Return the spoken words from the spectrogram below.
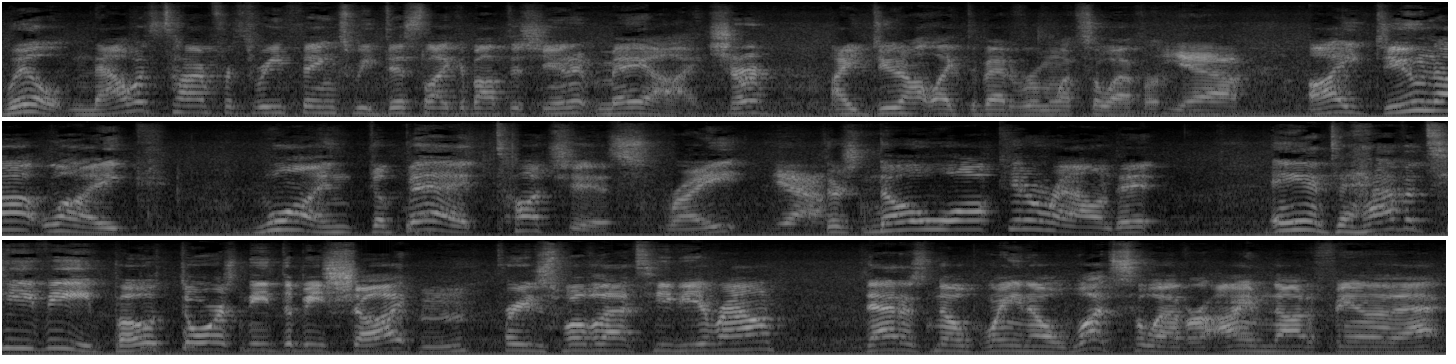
Will, now it's time for three things we dislike about this unit. May I? Sure. I do not like the bedroom whatsoever. Yeah. I do not like one, the bed touches, right? Yeah. There's no walking around it. And to have a TV, both doors need to be shut Mhm. for you to swivel that TV around. That is no bueno whatsoever. I am not a fan of that.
